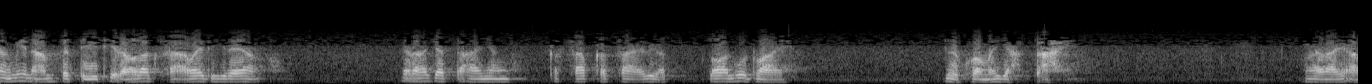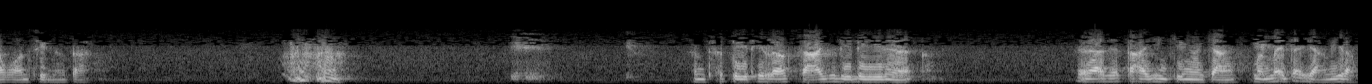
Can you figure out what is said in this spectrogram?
ยังมีน้ำสติที่เรารักษาไว้ดีแล้วเวลาจะตายยังกระซับกระสายเลือดร้อนวุ่นวายด้วยความไม่อยากตาย อะไรอาวรสิ่งต่างอันสติที่รักษาอยู่ดีๆเนี่ยเวลาจะตายจริงๆจังมันไม่ได้อย่างนี้หรอก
